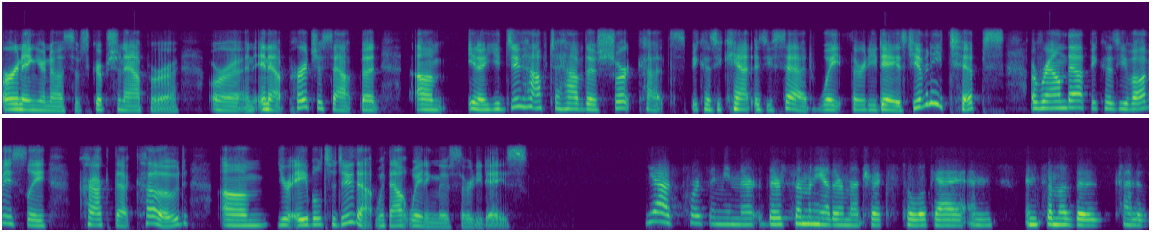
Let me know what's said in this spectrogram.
earning you're not a subscription app or a, or an in-app purchase app but um, you know you do have to have those shortcuts because you can't as you said wait 30 days. Do you have any tips around that? Because you've obviously cracked that code. Um, you're able to do that without waiting those 30 days. Yeah of course. I mean there there's so many other metrics to look at and and some of those kind of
